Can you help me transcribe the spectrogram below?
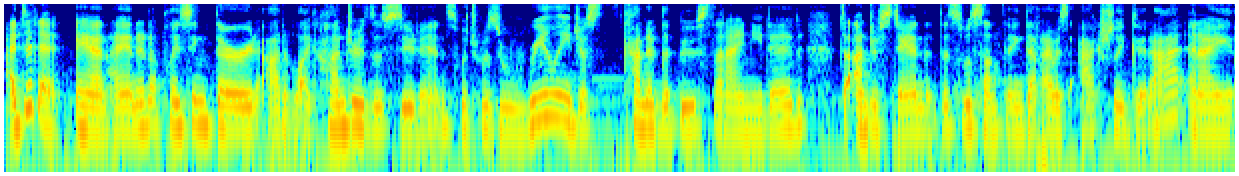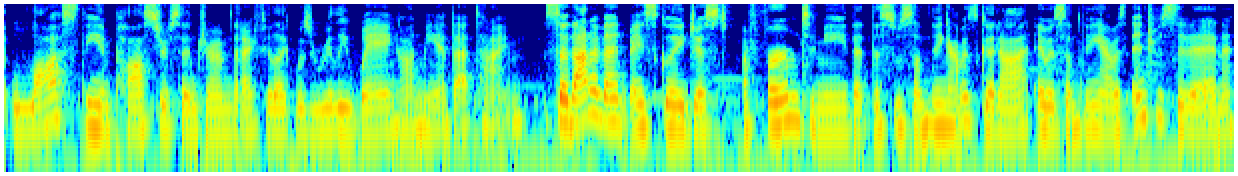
I did it. And I ended up placing third out of like hundreds of students, which was really just kind of the boost that I needed to understand that this was something that I was actually good at, and I lost the imposter syndrome that I feel like was really weighing on me at that time. So that event basically just affirmed to me that this was something I was good at, it was something I was interested in,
